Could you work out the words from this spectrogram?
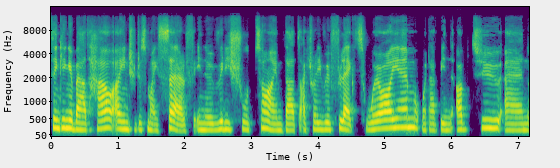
thinking about how i introduce myself in a really short time that actually reflects where i am what i've been up to and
